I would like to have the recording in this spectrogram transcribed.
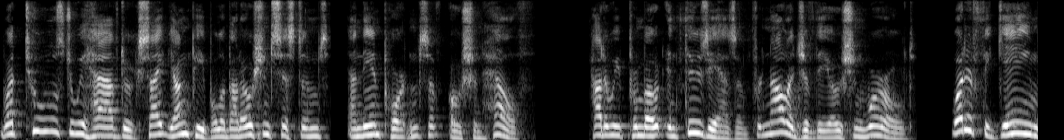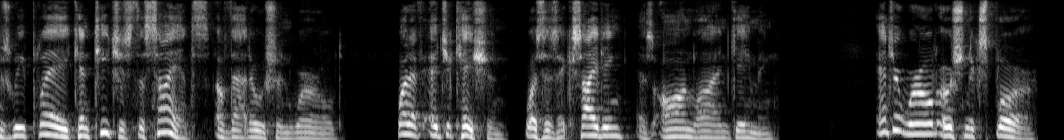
What tools do we have to excite young people about ocean systems and the importance of ocean health? How do we promote enthusiasm for knowledge of the ocean world? What if the games we play can teach us the science of that ocean world? What if education was as exciting as online gaming? Enter World Ocean Explorer,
